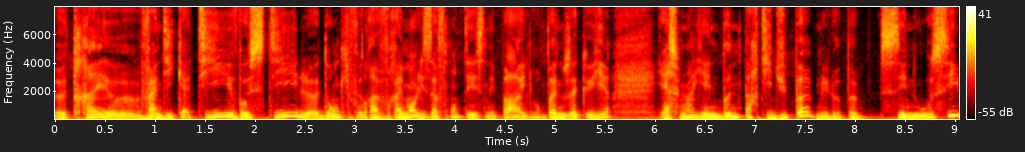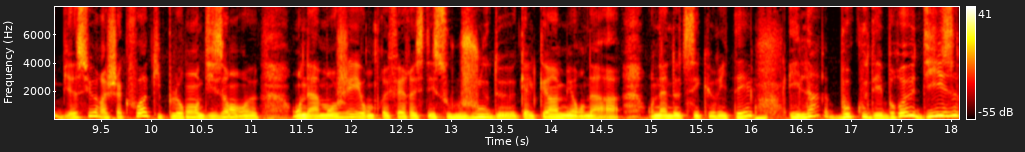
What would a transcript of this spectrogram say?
euh, très vindicatives, hostiles, donc il faudra vraiment les affronter. Ce n'est pas, ils ne vont pas nous accueillir. Et à ce moment-là, il y a une bonne partie du peuple, mais le peuple, c'est nous aussi, bien sûr, à chaque fois, qui pleurons en disant on a à manger, on préfère rester sous le joug de quelqu'un, mais on a, on a notre sécurité. Et là, beaucoup d'Hébreux disent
